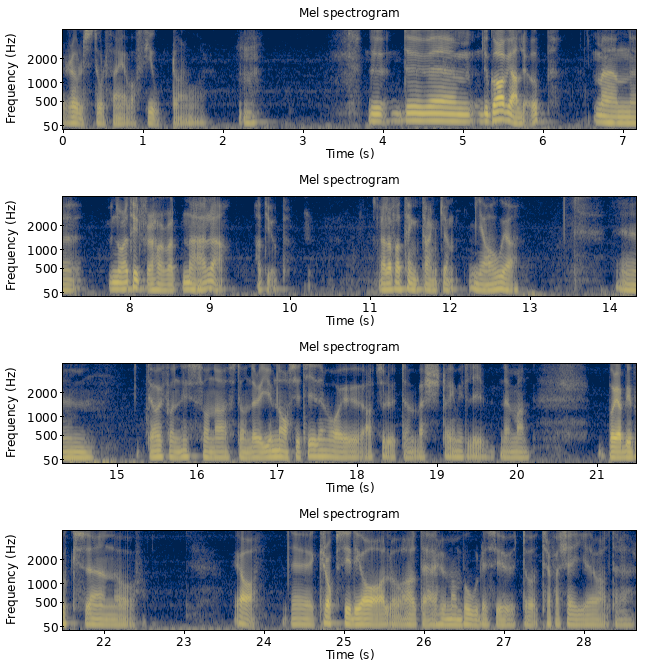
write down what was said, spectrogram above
rullstol förrän jag var 14 år. Du, du, eh, du gav ju aldrig upp. Men eh, vid några tillfällen har det varit nära att ge upp. I alla fall tänkt tanken. Ja, ja. Ehm, det har ju funnits sådana stunder. Gymnasietiden var ju absolut den värsta i mitt liv. När man börjar bli vuxen och ja, eh, kroppsideal och allt det här. Hur man borde se ut och träffa tjejer och allt det där.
